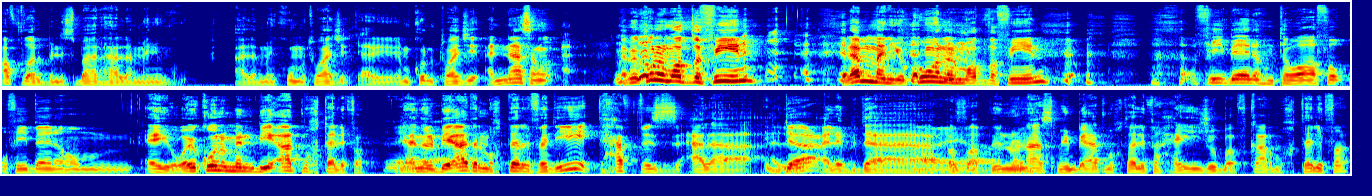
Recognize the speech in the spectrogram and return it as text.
أفضل بالنسبة لها لما يكون لما يكون متواجد يعني لما يكون متواجد الناس. لما يكونوا الموظفين لما يكون الموظفين في بينهم توافق وفي بينهم أيوه ويكونوا من بيئات مختلفة لأنه. البيئات المختلفة دي تحفز على ال- إبداع. الإبداع أيوة. بالضبط لأنه ناس من بيئات مختلفة حييجوا بأفكار مختلفة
